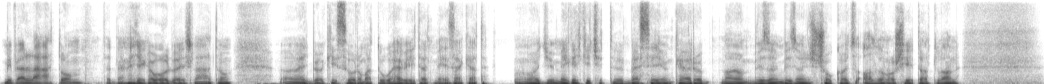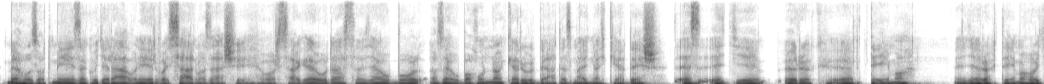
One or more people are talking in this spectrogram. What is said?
mivel látom, tehát bemegyek a boltba és látom, egyből kiszúrom a túlhevített mézeket. Hogy még egy kicsit beszéljünk erről, nagyon bizony-bizony sok az azonosítatlan. Behozott mézek, ugye rá van írva, vagy származási ország EU, de azt az EU-ból, az EU-ba honnan kerül be, hát ez már egy nagy kérdés. Ez egy örök téma, egy örök téma, hogy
